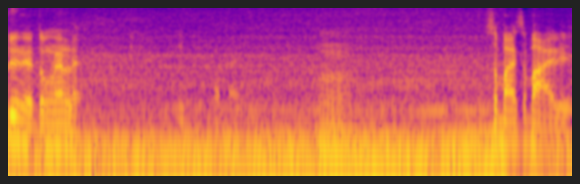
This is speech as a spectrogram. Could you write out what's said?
ลื่นแต่ตรงนั้นแหละเข้าไปอืมสบายสบายเลย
